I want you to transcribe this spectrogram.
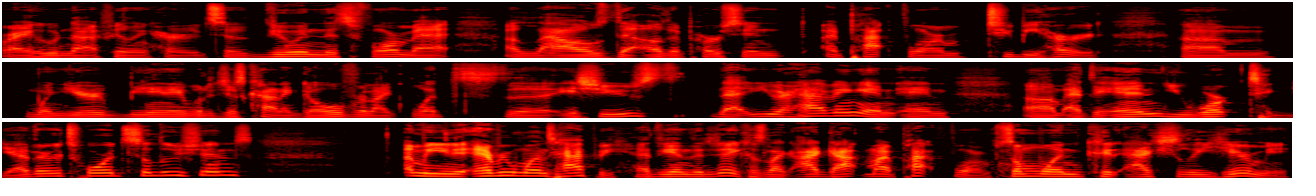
right, who are not feeling heard. So doing this format allows the other person a platform to be heard. Um, when you're being able to just kind of go over like what's the issues that you're having, and and um, at the end you work together towards solutions. I mean, everyone's happy at the end of the day because like I got my platform. Someone could actually hear me.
